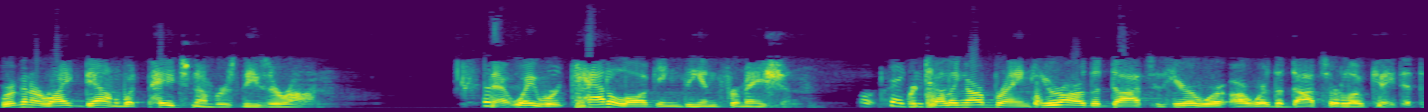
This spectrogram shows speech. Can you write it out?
we're going to write down what page numbers these are on. That way we're cataloging the information. Oh, thank We're you. telling our brain, here are the dots and here are are where the dots are located.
